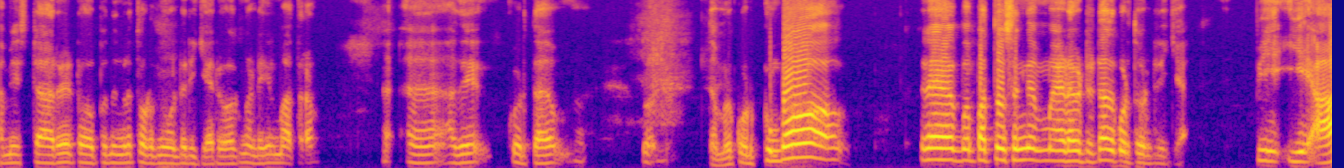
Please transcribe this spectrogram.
അമിസ്റ്റാർ ടോപ്പ് നിങ്ങൾ തുറന്നുകൊണ്ടിരിക്കുക. രോഗം കണ്ടെങ്കിൽ മാത്രം അത് കൊടുത്താൽ നമ്മൾ കൊടുക്കുമ്പോൾ പത്ത് ദിവസം ഇടവിട്ടിട്ട് അത് കൊടുത്തുകൊണ്ടിരിക്കുക. ഈ ആ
